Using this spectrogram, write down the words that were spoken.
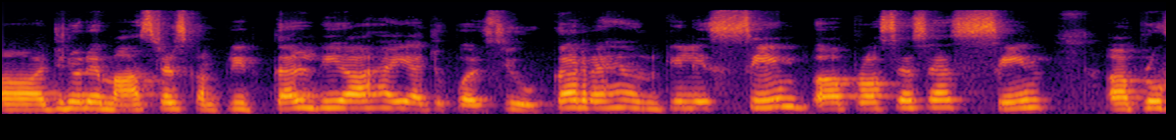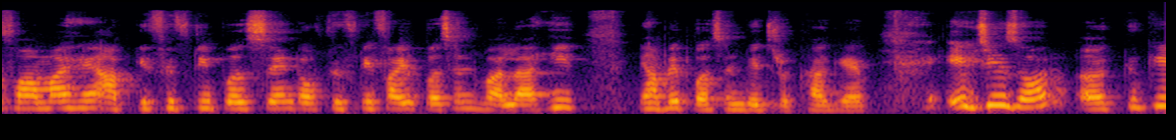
जिन्होंने मास्टर्स कंप्लीट कर लिया है या जो परस्यू कर रहे हैं, उनके लिए सेम प्रोसेस है सेम प्रोफार्मा है। आपके 50 परसेंट और 55 परसेंट वाला ही यहाँ पे परसेंटेज रखा गया है। एक चीज़ और क्योंकि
